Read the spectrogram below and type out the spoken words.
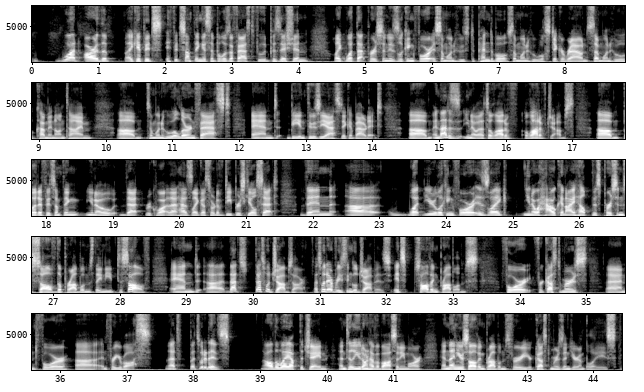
what are the like if it's if it's something as simple as a fast food position like what that person is looking for is someone who's dependable someone who will stick around someone who will come in on time um, someone who will learn fast and be enthusiastic about it. Um, and that is you know that's a lot of a lot of jobs. Um, but if it's something you know that require that has like a sort of deeper skill set then uh, what you're looking for is like you know, how can I help this person solve the problems they need to solve? And uh, that's that's what jobs are. That's what every single job is. It's solving problems for for customers and for uh, and for your boss. That's that's what it is. All the way up the chain until you don't have a boss anymore, and then you're solving problems for your customers and your employees.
